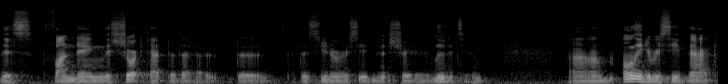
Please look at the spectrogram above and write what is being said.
this funding, this shortcut that, uh, the, that this university administrator alluded to, um, only to receive back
